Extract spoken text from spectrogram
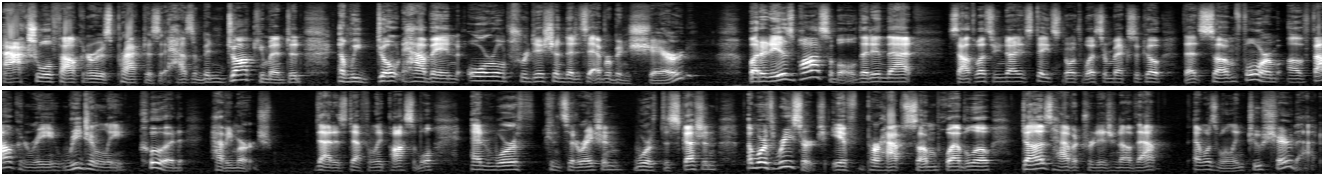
actual falconry is practiced. It hasn't been documented, and we don't have an oral tradition that it's ever been shared. But it is possible that in that southwestern United States, northwestern Mexico, that some form of falconry regionally could have emerged. That is definitely possible and worth consideration, worth discussion, and worth research if perhaps some Pueblo does have a tradition of that and was willing to share that.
